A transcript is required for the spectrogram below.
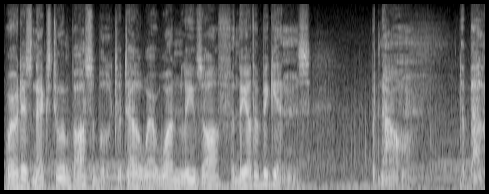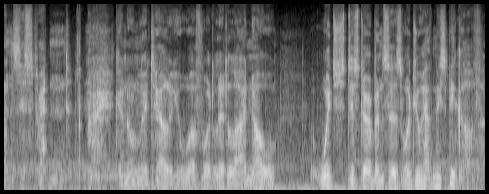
where it is next to impossible to tell where one leaves off and the other begins. But now, the balance is threatened. I can only tell you of what little I know. Which disturbances would you have me speak of?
